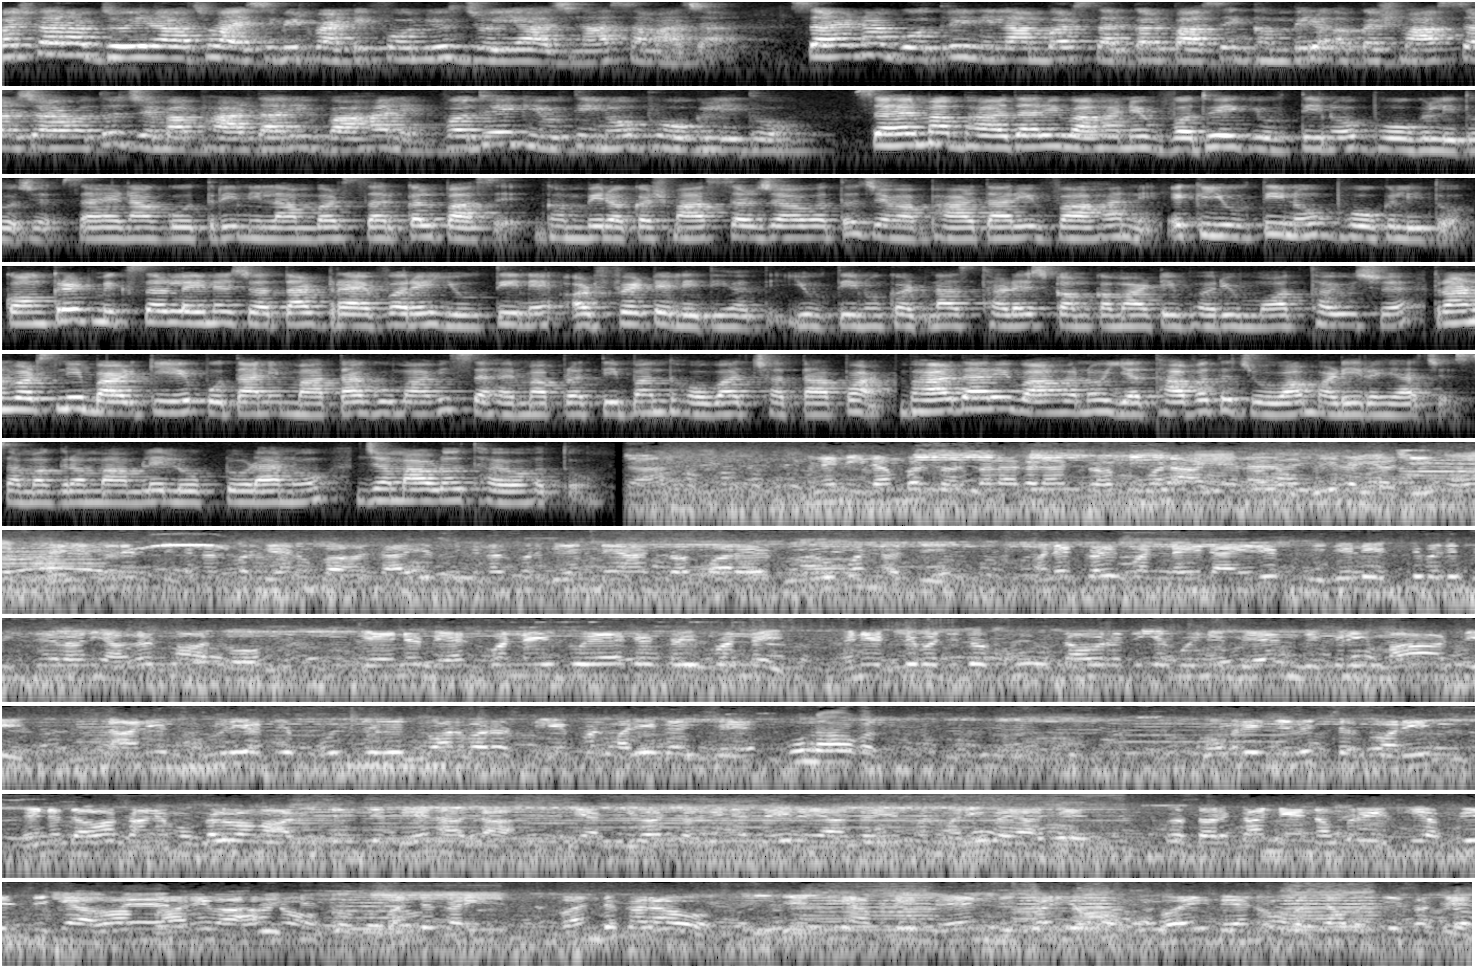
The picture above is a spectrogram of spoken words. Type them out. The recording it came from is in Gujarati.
નમસ્કાર, આપ જોઈ રહ્યા છો આઈસીબી ટ્વેન્ટી ફોર ન્યૂઝ. જોઈએ આજના સમાચાર. શહેરના ગોત્રી નીલાંબર સર્કલ પાસે ગંભીર અકસ્માત સર્જાયો હતો, જેમાં ભારદારી વાહને વધુ એક યુવતીનો ભોગ લીધો. શહેરમાં ભારદારી વાહને વધુ એક યુવતીનો ભોગ લીધો છે. શહેરના ગોત્રી નીલાંબર સર્કલ પાસે ગંભીર અકસ્માત સર્જાયો હતો, જેમાં ભારદારી વાહને એક યુવતીનો ભોગ લીધો. કોન્ક્રીટ મિક્સર લઈને જતા ડ્રાઈવરે યુવતીને અડફેટે લીધી હતી. યુવતીનું ઘટના સ્થળે જ કમકમાટી ભર્યું મોત થયું છે. ત્રણ વર્ષની બાળકીએ પોતાની માતા ગુમાવી શહેરમાં પ્રતિબંધ હોવા છતાં પણ ભારદારી વાહનો યથાવત જોવા મળી રહ્યા છે. સમગ્ર મામલે લોકટોળાનો જમાવડો થયો હતો. અને નીલાંબર સર્કલ આગળ આ ટ્રક પણ આવી અને ઊભી રહી હતી એની અંદર એક સિગ્નલ પર બેન ઊભા હતા. એ સિગ્નલ પર બેનને આ ટ્રક વાળાએ જોયું પણ નથી અને કંઈ પણ નહીં. ડાયરેક્ટ લીધેલી એટલી બધી પીધેલાની હાલતમાં હતો કે એને બેન પણ નહીં જોયા કે કંઈ પણ નહીં. એને એટલી બધી તો શું ઉતાવળ હતી કે કોઈની બેન દીકરી માં હતી. નાની છોકરી હતી, ફૂલ જેવી ત્રણ વર્ષની, એ પણ મરી ગઈ છે. છોકરી જીવિત છે સોરી. એને દવાખાને મોકલવામાં આવ્યું છે. જે બેન હતા એ એક્ટિવા ચલાવીને જઈ રહ્યા હતા એ પણ મરી ગયા છે. તો સરકારને નમ્ર એટલી અપીલ છે કે આવા ભારે વાહનો બંધ કરી બંધ કરાવો જેથી આપણી બેન દીકરીઓ હોય બહેનો બધા બચી શકે.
